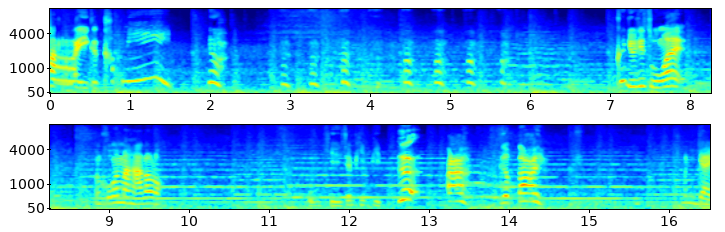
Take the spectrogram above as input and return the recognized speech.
อะไรกันครับนี่ขึ้นอยู่ที่สูงไว้มันคงไม่มาหาเราหรอกโอเคฉันผิดผิดเอื้ออะเกือบตาย มันใหญ่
